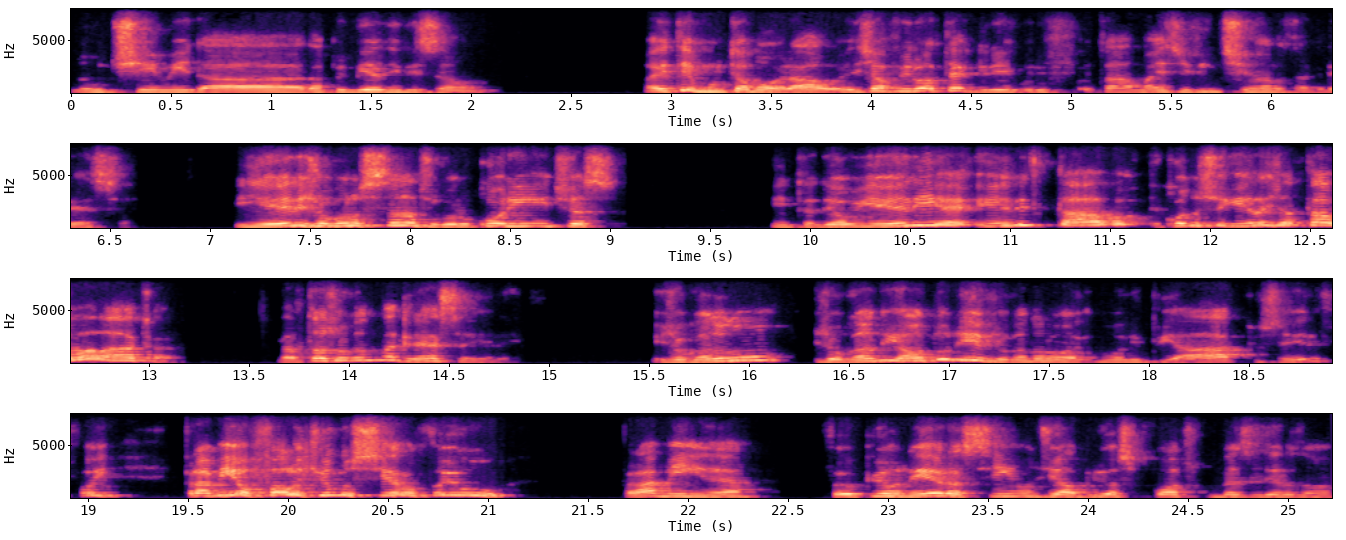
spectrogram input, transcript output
num time da, da primeira divisão. Aí tem muita moral, ele já virou até grego, ele está há mais de 20 anos na Grécia. E ele jogou no Santos, jogou no Corinthians, entendeu? E ele ele estava, quando eu cheguei, ele já estava lá, cara. Ele estava jogando na Grécia, ele. E jogando, no, jogando em alto nível, jogando no, no Olympiacos, ele foi. Para mim, eu falo que o Luciano foi o. Para mim, né? Foi o pioneiro, assim, onde abriu as portas para brasileiros na,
